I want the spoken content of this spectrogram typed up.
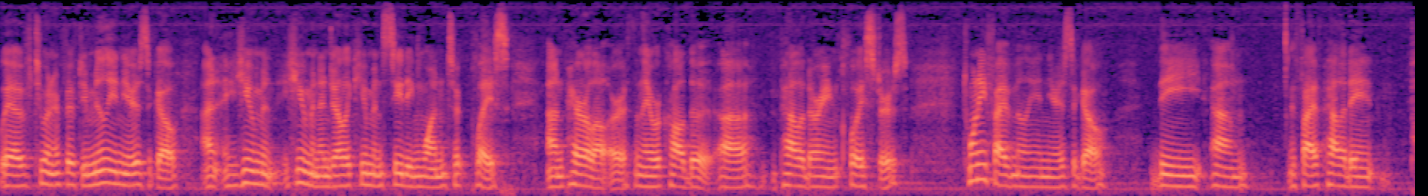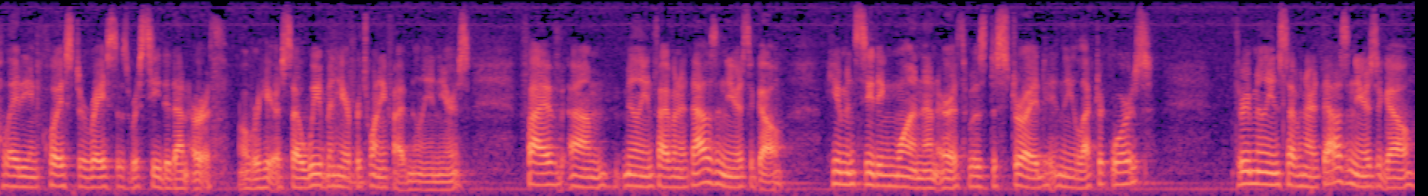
We have 250 million years ago, a human, human angelic human seeding one took place on parallel Earth, and they were called the uh, cloisters. 25 million years ago, the, um, the five Palladian, Palladian cloister races were seeded on Earth over here. So we've been here for 25 million years. Five um, million five hundred thousand years ago, human seeding one on Earth was destroyed in the electric wars. Three million seven hundred thousand years ago,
